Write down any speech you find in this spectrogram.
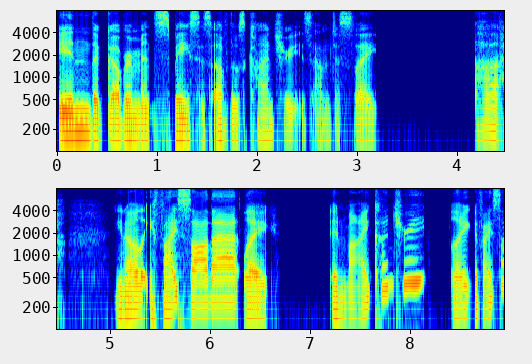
in the government spaces of those countries. I'm just like, ah, you know, like if I saw that like in my country, like if I saw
